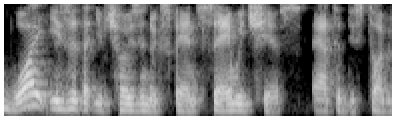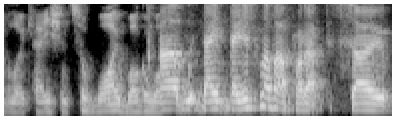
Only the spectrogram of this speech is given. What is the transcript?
why is it that you've chosen to expand sandwich chefs out to this type of location? So why Wagga Wagga? Uh, they, they just love our product. So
